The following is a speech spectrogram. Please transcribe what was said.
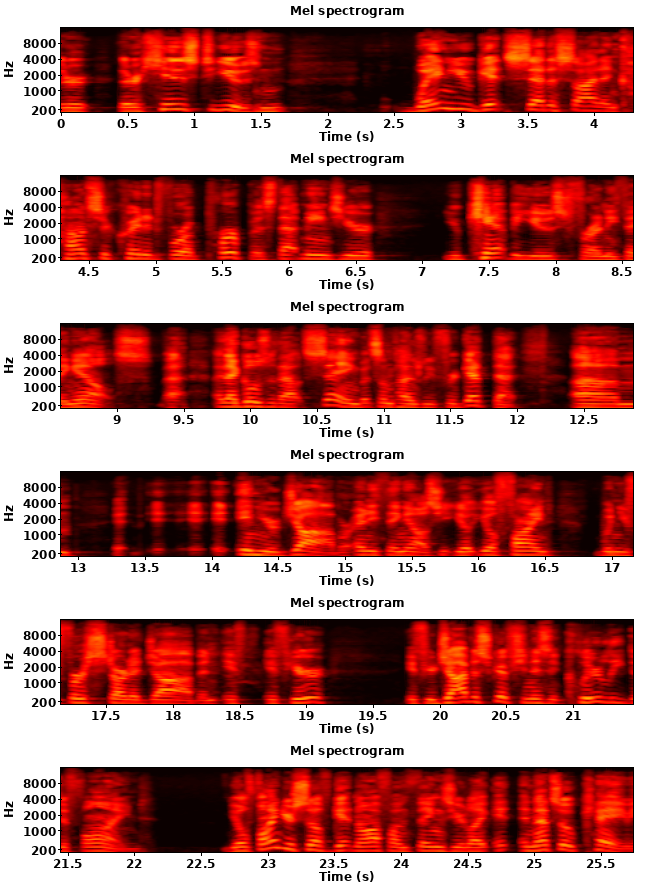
They're, they're his to use. And when you get set aside and consecrated for a purpose, that means you're, you can't be used for anything else. Uh, that goes without saying, but sometimes we forget that. Um, in your job or anything else, you, you'll find when you first start a job. And if, if, your if your job description isn't clearly defined, you'll find yourself getting off on things you're like, and that's okay.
